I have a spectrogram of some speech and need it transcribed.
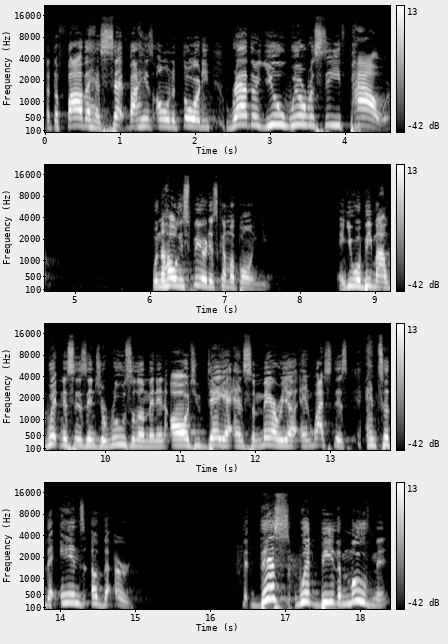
that the Father has set by his own authority. Rather, you will receive power when the Holy Spirit has come upon you. And you will be my witnesses in Jerusalem and in all Judea and Samaria, and watch this, and to the ends of the earth. This would be the movement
